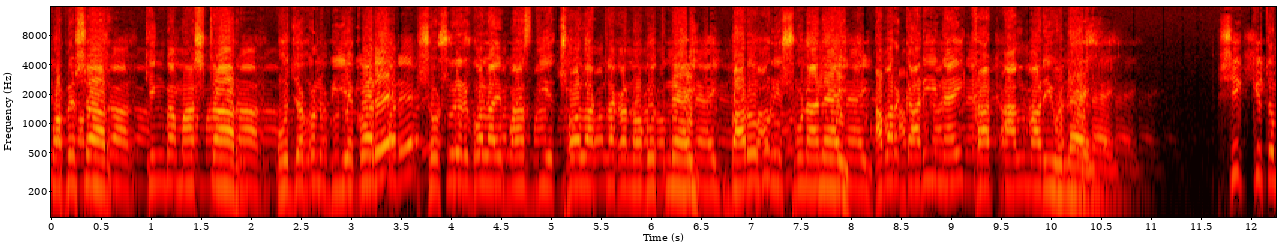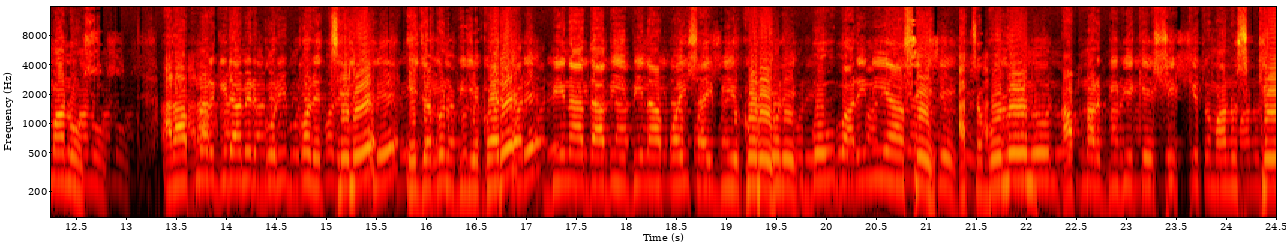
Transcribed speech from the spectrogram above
প্রফেসর কিংবা মাস্টার, ও যখন বিয়ে করে, শ্বশুরের গলায় বাঁশ দিয়ে ছ লাখ টাকা নগদ নেয়, বারো ভরি সোনা নেয়, আবার গাড়ি নেয়, খাট, আলমারিও নেয়। শিক্ষিত মানুষ আর আপনার গ্রামের গরিব ঘরের ছেলে এই যখন বিয়ে করে, বিনা দাবি, বিনা পয়সায় বিয়ে করে, বউ বাড়ি নিয়ে আসে। আচ্ছা বলুন, আপনার বিবেকে শিক্ষিত মানুষকে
